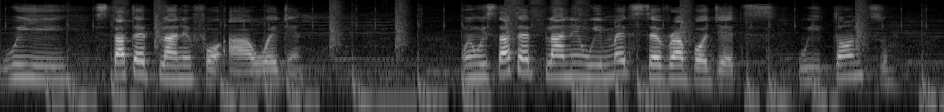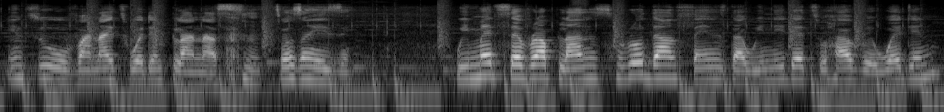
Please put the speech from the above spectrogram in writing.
we started planning for our wedding. When we started planning, we made several budgets. We turned to, into overnight wedding planners. it wasn't easy. We made several plans, wrote down things that we needed to have a wedding.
